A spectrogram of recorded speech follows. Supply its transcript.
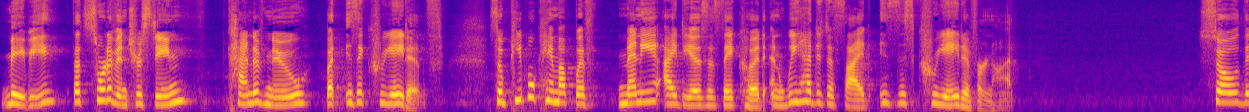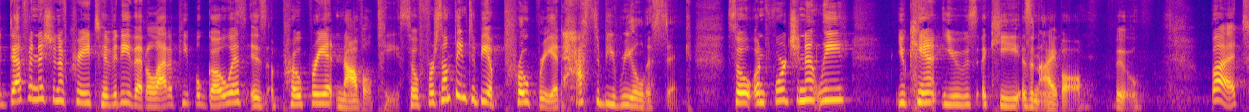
Maybe. That's sort of interesting, kind of new, but is it creative? So people came up with many ideas as they could, and we had to decide is this creative or not? So, the definition of creativity that a lot of people go with is appropriate novelty. So, for something to be appropriate, it has to be realistic. So, unfortunately, you can't use a key as an eyeball. Boo. But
